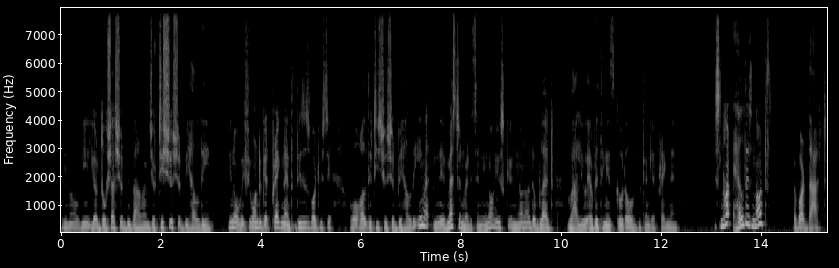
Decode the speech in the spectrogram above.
you know we, your dosha should be balanced your tissue should be healthy you know if you want to get pregnant this is what we say oh all the tissues should be healthy even in the western medicine you know you, you know the blood value everything is good oh you can get pregnant it's not health is not about that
